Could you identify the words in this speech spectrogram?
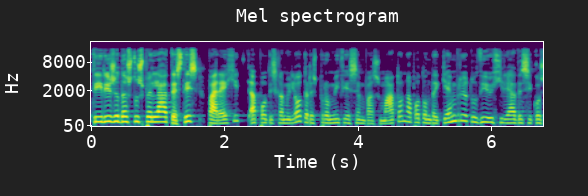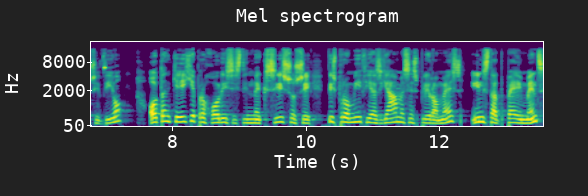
τηρίζοντας τους πελάτες της, παρέχει από τις χαμηλότερες προμήθειες εμβασμάτων από τον Δεκέμβριο του 2022, όταν και είχε προχωρήσει στην εξίσωση της προμήθειας για άμεσες πληρωμές, instant payments,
